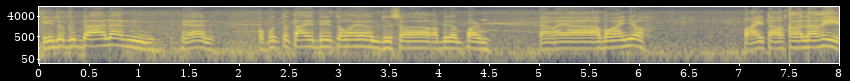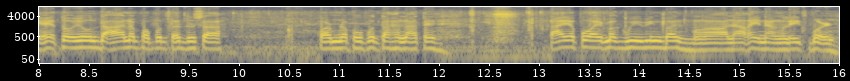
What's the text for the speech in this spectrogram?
Ilog ang daanan. Ayan. Pupunta tayo dito ngayon doon sa kabilang farm. Kaya, kaya abangan nyo. Pakita ko sa kalaki. Ito yung daanan papunta doon sa farm na pupuntahan natin. Tayo po ay magwiwing ban mga kalaki ng late born.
